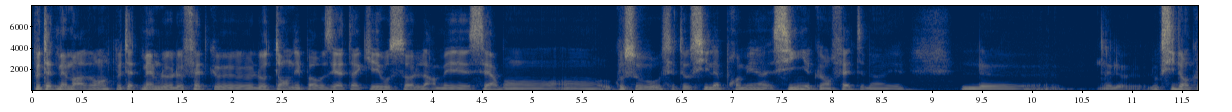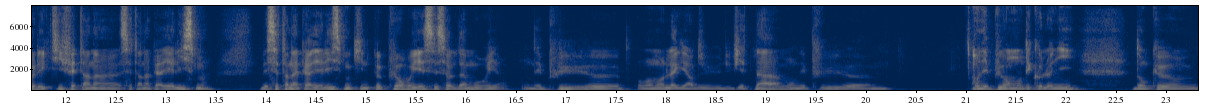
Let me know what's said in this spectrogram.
Peut-être même avant, peut-être même le, fait que l'OTAN n'ait pas osé attaquer au sol l'armée serbe en, au Kosovo, c'était aussi la première signe qu'en fait, eh ben, l'Occident collectif est un, c'est un impérialisme, mais c'est un impérialisme qui ne peut plus envoyer ses soldats mourir. On n'est plus euh, au moment de la guerre du, Vietnam, on n'est plus, euh, on plus au moment des colonies, donc euh,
